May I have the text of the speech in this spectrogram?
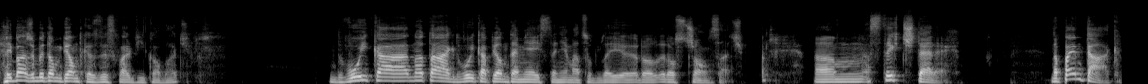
Chyba, żeby tą piątkę zdyskwalifikować. Dwójka, no tak, dwójka, piąte miejsce, nie ma co tutaj ro, roztrząsać. Um, z tych czterech. No powiem tak,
